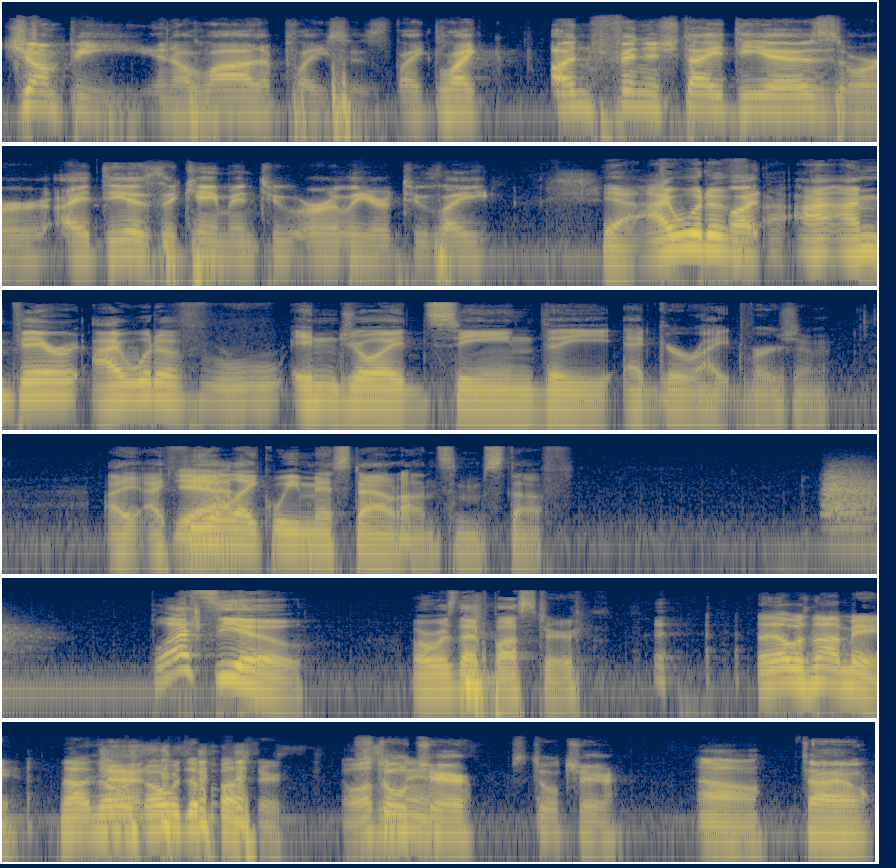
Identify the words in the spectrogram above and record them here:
jumpy in a lot of places. Like like unfinished ideas or ideas that came in too early or too late. Yeah, I would have. But- I, I'm very. I would have enjoyed seeing the Edgar Wright version. I, I feel Yeah. like we missed out on some stuff. Bless you, or was that Buster? No, that was not me. No, no, no, was it Buster. It wasn't Stool me. chair. Stool chair. Oh, Tile.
